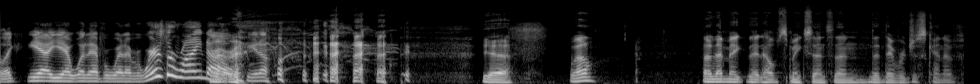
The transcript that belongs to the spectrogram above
Like, yeah, yeah, whatever, whatever. Where's the rhino? Right, right. You know. Yeah. Well, uh, that make that helps make sense then that they were just kind of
